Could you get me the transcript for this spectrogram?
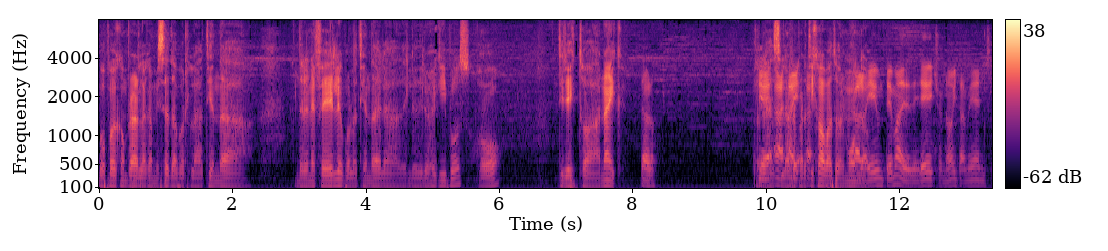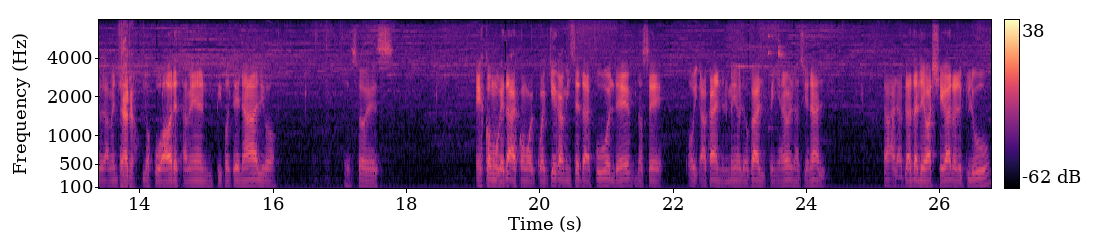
vos podés comprar la camiseta por la tienda del NFL, por la tienda de, la- de- de los equipos o directo a Nike. Claro. Sí, la, hay- la hay- repartija va para todo el mundo. Claro, ahí hay un tema de derechos, ¿no? Y también seguramente Claro. los jugadores también picoteen algo. Eso es. Es como que tal, es como cualquier camiseta de fútbol de, no sé, hoy acá en el medio local, Peñarol Nacional. Ah, la plata le va a llegar al club,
